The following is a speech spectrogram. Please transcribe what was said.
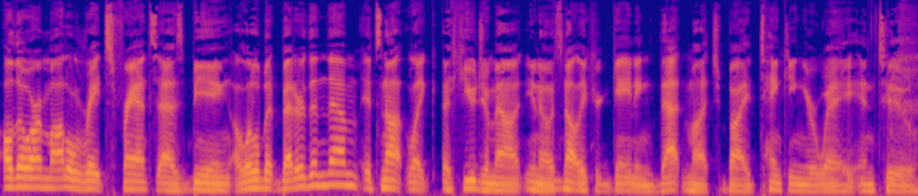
although our model rates France as being a little bit better than them, it's not like a huge amount. You know, it's mm-hmm. not like you're gaining that much by tanking your way into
